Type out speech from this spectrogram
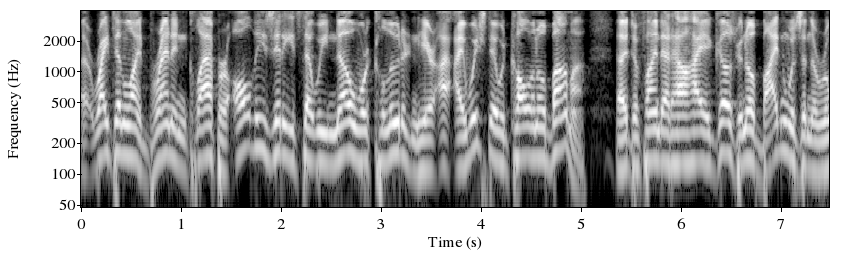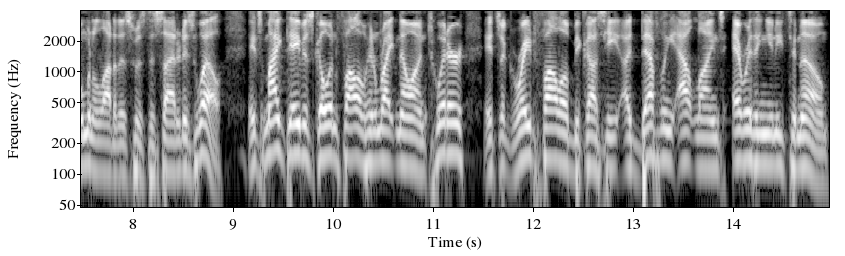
uh, right down the line, Brennan, Clapper, all these idiots that we know were colluded in here. I, I wish they would call in Obama uh, to find out how high it goes. We know Biden was in the room when a lot of this was decided as well. It's Mike Davis. Go and follow him right now on Twitter. It's a great follow because he uh, definitely outlines everything you need to know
